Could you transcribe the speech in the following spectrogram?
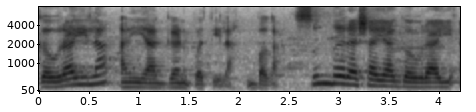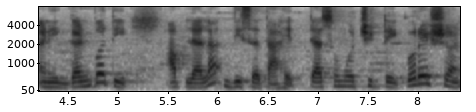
गौराईला आणि या गणपतीला. बघा सुंदर अशा या गौराई आणि गणपती आपल्याला दिसत आहेत. त्यासमोरची डेकोरेशन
